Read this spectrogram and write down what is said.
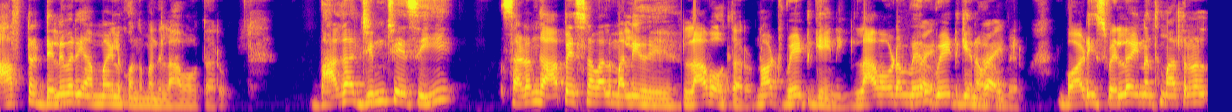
ఆఫ్టర్ డెలివరీ అమ్మాయిలు కొంతమంది లావ్ అవుతారు. బాగా జిమ్ చేసి సడన్గా ఆపేసిన వాళ్ళు మళ్ళీ లావ్ అవుతారు. నాట్ వెయిట్ గెయినింగ్ లావ్ అవడం వేరు. వెయిట్ గెయిన్ అవ్వడం Right. వేరు. బాడీ స్వెల్ అయినంత మాత్రం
